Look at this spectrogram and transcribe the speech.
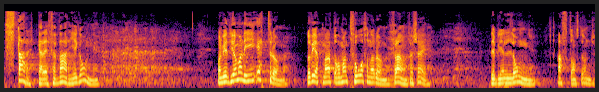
starkare för varje gång. Och ni vet, gör man det i ett rum, då vet man att då har man två sådana rum framför sig. Det blir en lång aftonstund.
